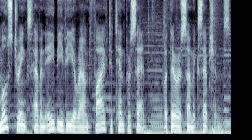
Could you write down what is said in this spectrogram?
Most drinks have an ABV around 5 to 10%, but there are some exceptions.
